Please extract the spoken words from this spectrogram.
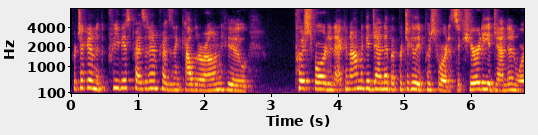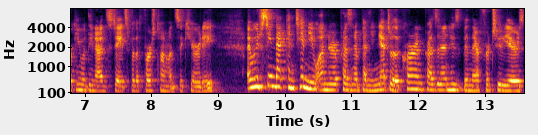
particularly under the previous president, President Calderon, who pushed forward an economic agenda, but particularly pushed forward a security agenda and working with the United States for the first time on security. And we've seen that continue under President Peña Nieto, the current president who's been there for two years,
